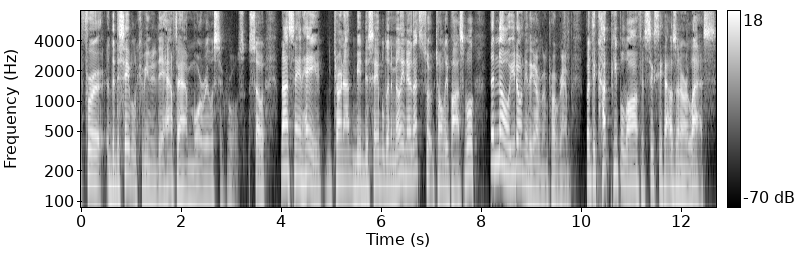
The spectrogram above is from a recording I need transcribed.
for the disabled community, they have to have more realistic rules. So, I'm not saying, hey, turn out to be disabled and a millionaire, that's totally possible. Then, no, you don't need the government program. But to cut people off at 60,000 or less,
